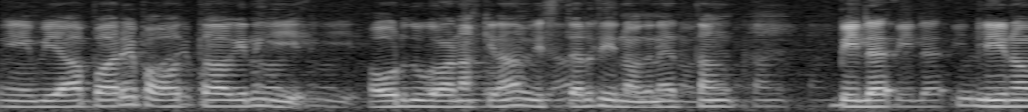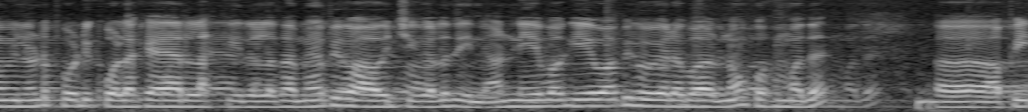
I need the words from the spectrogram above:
මේ ව්‍යාපාරය පවත්වාගෙන ගියේ? අවුරුදු ගාණක් යනවා විස්තර තියෙනවද? නැත්නම් බිල ලියනවා වෙනකොට පොඩි කොල කෑල්ලක් ඉරලා තමයි අපි පාවිච්චි කරලා තින්නේ. අන්න ඒ වගේ ඒවා අපි හොයලා බලනවා කොහොමද අපි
